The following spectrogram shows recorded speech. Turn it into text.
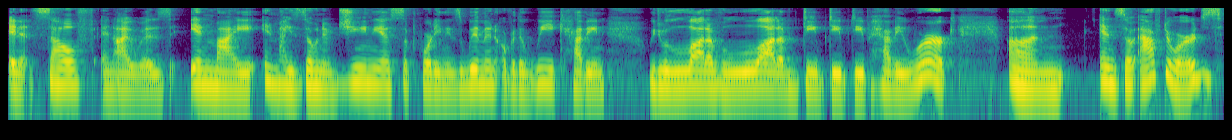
in itself and I was in my in my zone of genius supporting these women over the week having we do a lot of lot of deep deep deep heavy work. Um and so afterwards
